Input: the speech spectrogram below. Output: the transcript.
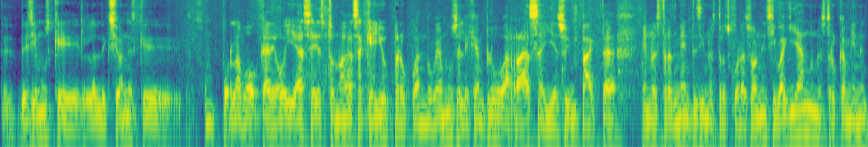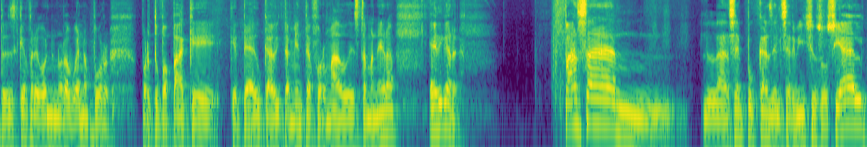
decimos que las lecciones que son por la boca de oye, haz esto, no hagas aquello, pero cuando vemos el ejemplo arrasa y eso impacta en nuestras mentes y nuestros corazones y va guiando nuestro camino. Entonces, qué fregón, enhorabuena por, por tu papá que, que te ha educado y también te ha formado de esta manera. Edgar, pasan las épocas del servicio social,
